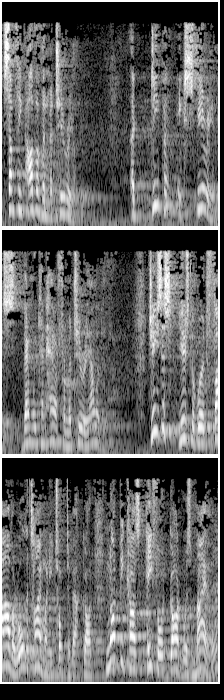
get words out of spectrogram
Something other than material. A deeper experience than we can have from materiality. Jesus used the word father all the time when he talked about God, not because he thought God was male,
